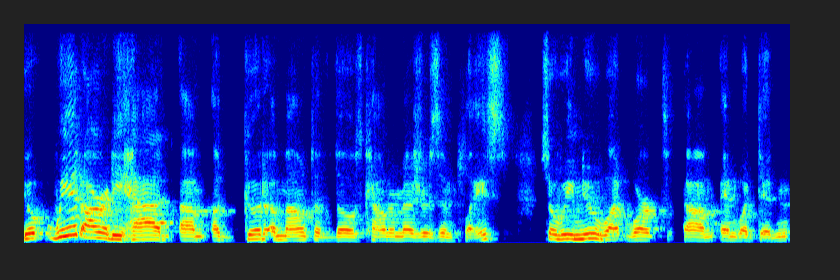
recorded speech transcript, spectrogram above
You know, we had already had um, a good amount of those countermeasures in place, so we knew what worked um, and what didn't.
